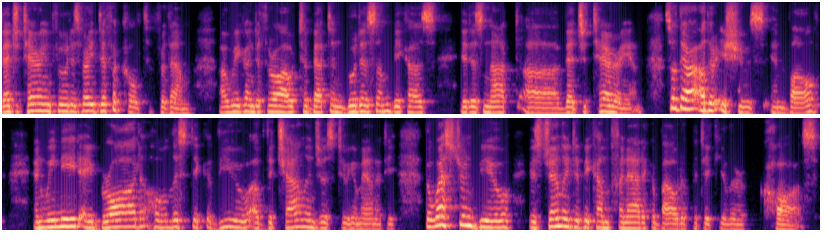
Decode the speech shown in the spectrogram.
vegetarian food is very difficult for them. Are we going to throw out Tibetan Buddhism because it is not uh, vegetarian? So there are other issues involved. And we need a broad, holistic view of the challenges to humanity. The Western view is generally to become fanatic about a particular cause.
